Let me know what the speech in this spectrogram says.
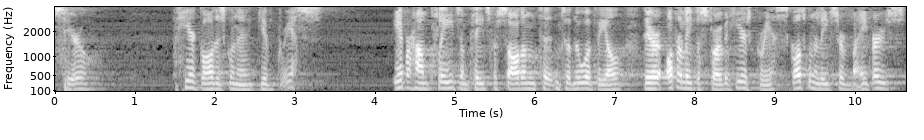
Zero. Here God is going to give grace. Abraham pleads and pleads for Sodom to, to no avail. They're utterly destroyed, but here's grace. God's going to leave survivors.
